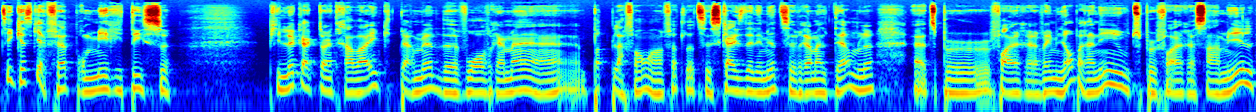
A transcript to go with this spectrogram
Sais, qu'est-ce qu'il a fait pour mériter ça? Puis là, quand tu as un travail qui te permet de voir vraiment, hein, pas de plafond en fait, là, sky's the limit, c'est vraiment le terme. Là. Euh, tu peux faire euh, 20 millions par année ou tu peux faire euh, 100 000. Tu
